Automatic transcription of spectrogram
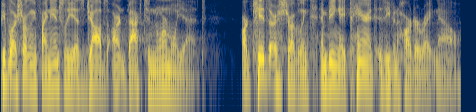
People are struggling financially as jobs aren't back to normal yet. Our kids are struggling, and being a parent is even harder right now.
